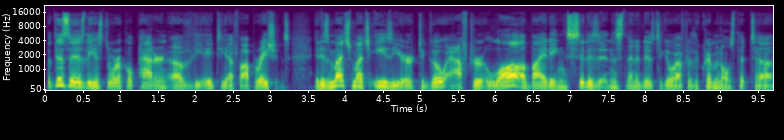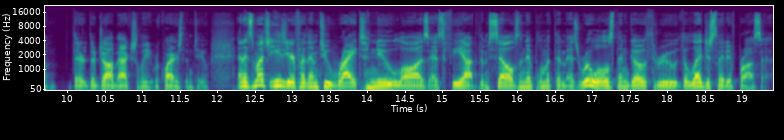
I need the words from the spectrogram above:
But this is the historical pattern of the ATF operations. It is much, much easier to go after law abiding citizens than it is to go after the criminals that uh, their, their job actually requires them to. And it's much easier for them to write new laws as fiat themselves and implement them as rules than go through the legislative process.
